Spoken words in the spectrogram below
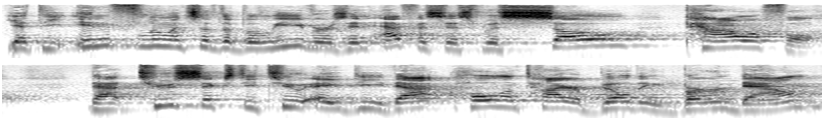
Yet the influence of the believers in Ephesus was so powerful that 262 AD, that whole entire building burned down.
